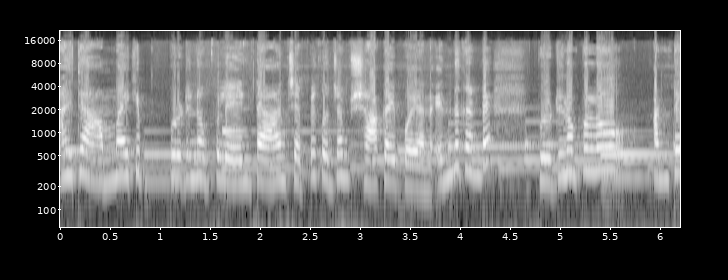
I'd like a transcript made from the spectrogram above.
అయితే ఆ అమ్మాయికి పురిటి నొప్పులు ఏంటా అని చెప్పి కొంచెం షాక్ అయిపోయాను. ఎందుకంటే పురిటి నొప్పులు అంటే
